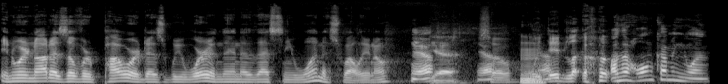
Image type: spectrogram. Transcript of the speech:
And we're not as overpowered as we were in the end of Destiny One as well. You know, Yeah. Yeah. Yeah. so we did. Li- On the homecoming one,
